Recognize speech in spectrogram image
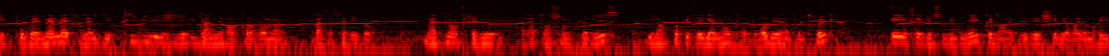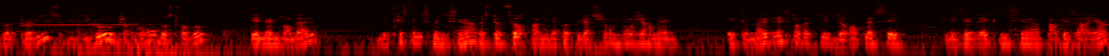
et pourrait même être l'allié privilégié du dernier empereur romain face à ses rivaux. Maintenant que Rémy a l'attention de Clovis, il en profite également pour broder un peu le truc, et essaye de souligner que dans les évêchés des royaumes rivaux de Clovis, Visigoths, Burgondes, Ostrogoths, et même Vandales, le christianisme nicéen reste fort parmi la population non germaine, et que malgré ses tentatives de remplacer les évêques nicéens par des ariens,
